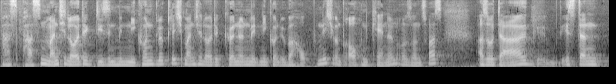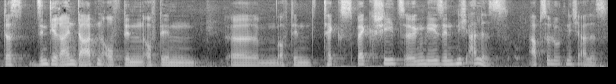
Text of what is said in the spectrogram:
passen, manche Leute, die sind mit Nikon glücklich, manche Leute können mit Nikon überhaupt nicht und brauchen Canon oder sonst was. Also da ist dann, das sind die reinen Daten auf den, auf den, ähm, auf den Tech-Spec-Sheets irgendwie sind nicht alles. Absolut nicht alles.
